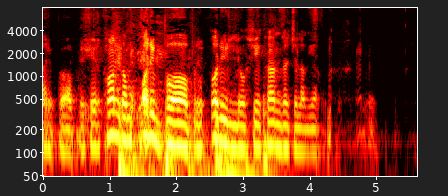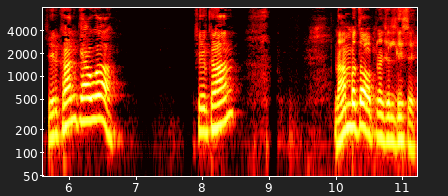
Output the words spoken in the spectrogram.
अरे बाप रे शेर खान का मुँह, अरे बाप रे, अरे लो शेर खान अंदर चला गया। शेर खान क्या हुआ? शेर खान नाम बताओ अपना जल्दी से।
